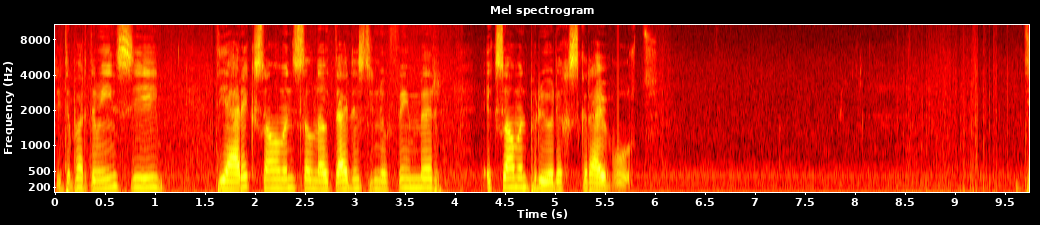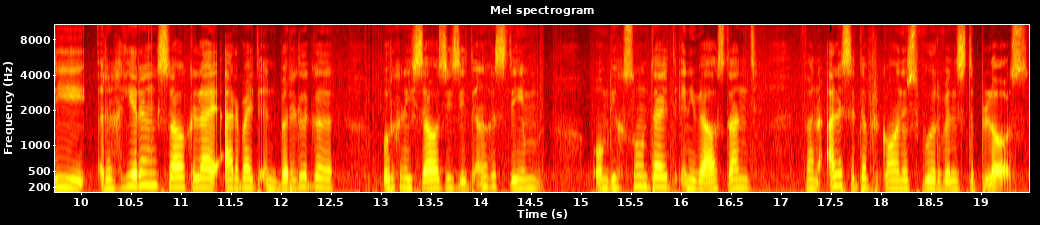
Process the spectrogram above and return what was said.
Die departement sê Die herexamen sal nou tydens die november examenperiode geskryf word. Die regeringssakelei arbeid in burgerlijke organisaties het ingestem om die gezondheid en die welstand van alle Zuid-Afrikaners voorwinst te plaas.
